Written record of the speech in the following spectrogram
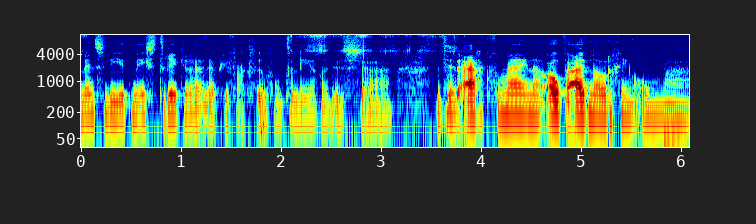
mensen die het meest triggeren, daar heb je vaak veel van te leren. Dus uh, het is eigenlijk voor mij een eh, open uitnodiging om, uh,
